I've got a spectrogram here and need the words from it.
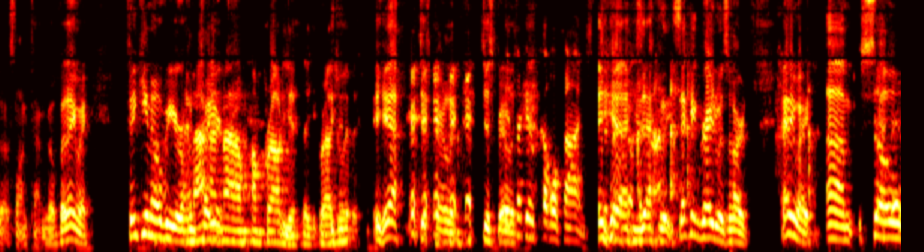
that's a long time ago. But anyway, thinking over your And entire Matt, I'm, I'm proud of you that you graduated. yeah, just barely, just barely. It took you a couple of times. It took you a yeah, exactly. Second grade was hard. Anyway, um, so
